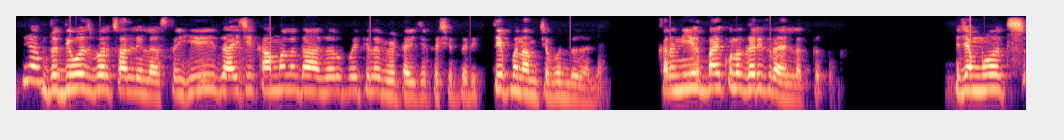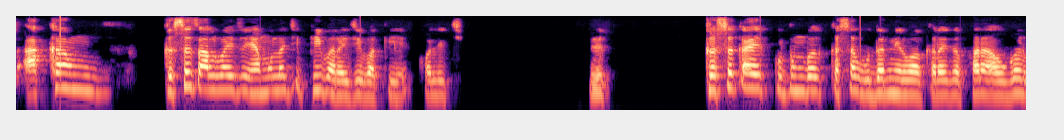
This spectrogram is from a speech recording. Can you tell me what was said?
हे आमचं दिवसभर चाललेलं असतं. ही जायची कामाला दहा हजार रुपये तिला भेटायचे कसे तरी ते पण आमचे बंद झाले. कारण हे बायकोला घरीच राहायला लागतं. त्याच्यामुळंच अख्खा कसं चालवायचं ह्या मुलाची फी भरायची बाकी आहे कॉलेजची कसं काय कुटुंब कसा उदरनिर्वाह करायचा फार अवघड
